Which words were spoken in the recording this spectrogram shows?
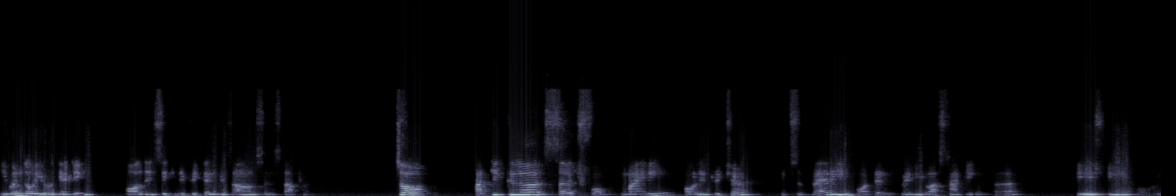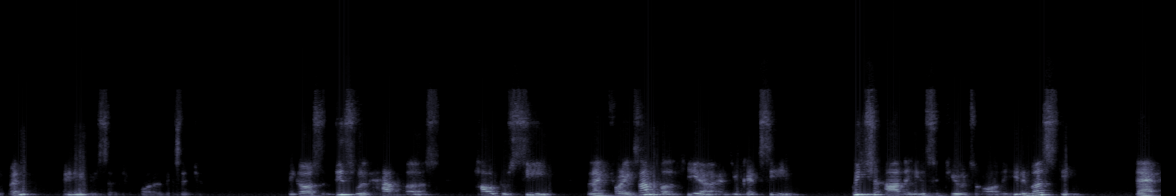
even though you're getting all the significant results and stuff like that. So particular search for mining for literature, it's very important when you are starting a PhD or even any research for a researcher. Because this will help us how to see, like for example, here, as you can see, which are the institutes or the university that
